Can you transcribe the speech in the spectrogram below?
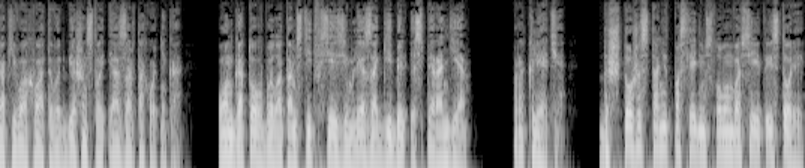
как его охватывает бешенство и азарт охотника. Он готов был отомстить всей земле за гибель Эсперанье. Проклятие! Да что же станет последним словом во всей этой истории?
